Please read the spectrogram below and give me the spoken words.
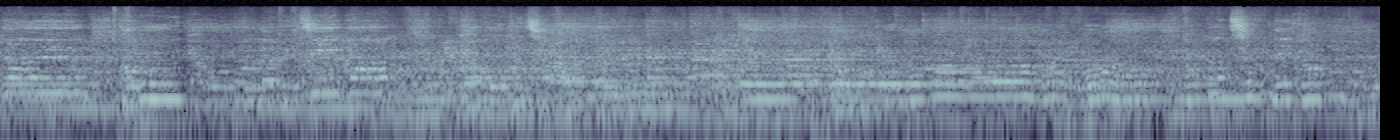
去，好友伴侣之间有差距。我不请你讲无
